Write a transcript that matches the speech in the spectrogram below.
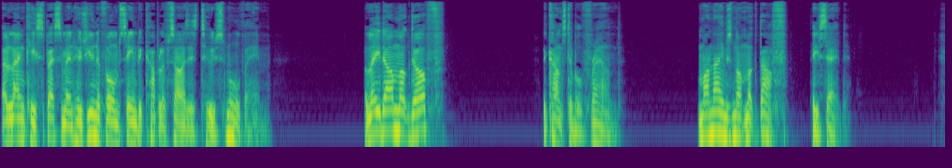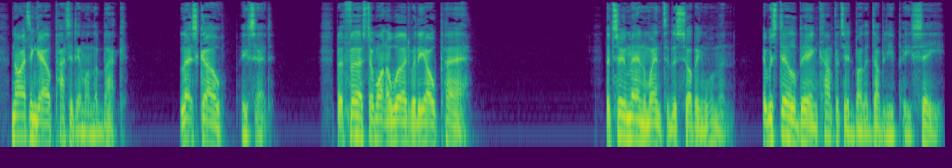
a lanky specimen whose uniform seemed a couple of sizes too small for him. Lead on, Macduff. The constable frowned. My name's not Macduff, he said. Nightingale patted him on the back. Let's go, he said. But first I want a word with the au pair. The two men went to the sobbing woman, who was still being comforted by the WPC.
